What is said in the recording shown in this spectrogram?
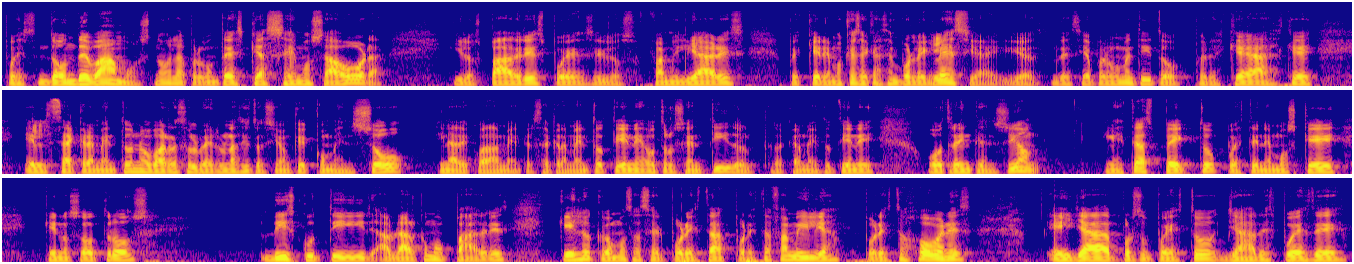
pues, ¿dónde vamos? ¿no? La pregunta es, ¿qué hacemos ahora? y los padres, pues, y los familiares, pues queremos que se casen por la iglesia. Y yo decía, por un momentito, pero es que, ah, es que el sacramento no va a resolver una situación que comenzó inadecuadamente. El sacramento tiene otro sentido, el sacramento tiene otra intención. En este aspecto, pues tenemos que, que nosotros discutir, hablar como padres, qué es lo que vamos a hacer por esta, por esta familia, por estos jóvenes. Ella, por supuesto, ya después de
